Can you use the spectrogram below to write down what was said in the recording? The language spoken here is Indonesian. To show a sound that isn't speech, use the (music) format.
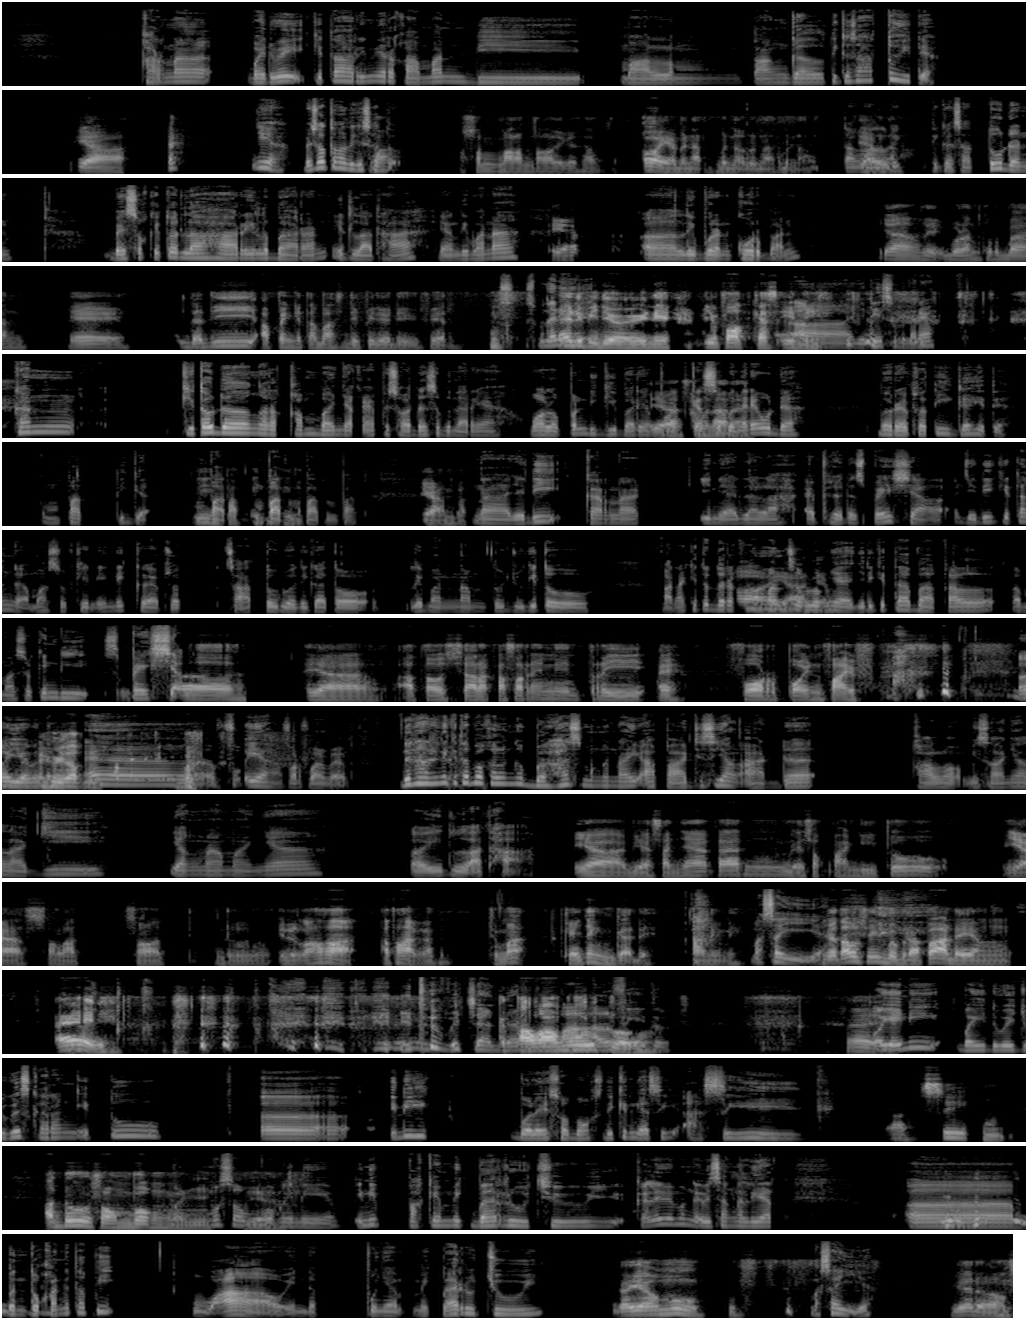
karena by the way kita hari ini rekaman di malam tanggal 31 itu ya. ya Iya, besok tanggal 31. semalam tanggal 31 oh ya benar benar benar benar Tanggal benar. ti- 31 dan besok itu adalah hari lebaran Idul Adha yang di mana Iya. eh, liburan kurban. ya liburan kurban Yeay. jadi apa yang kita bahas di video di Fir Sebenarnya eh di video ini di podcast ini eh, jadi sebenarnya (laughs) kan kita udah ngerekam banyak episode sebenarnya. Walaupun di Gibaria Iya, Podcast sebenarnya. sebenarnya udah baru episode 3 hit ya. 4, 3, 4, 4, 4, 4. ya empat Nah, jadi karena ini adalah episode spesial, jadi kita nggak masukin ini ke episode 1, 2, 3 atau 5, 6, 7 gitu. Karena kita udah Oh, rekaman iya, sebelumnya, jadi kita bakal eh, masukin di spesial. Eh, ya atau secara kasarnya ini 3 eh 4.5 Oh iya benar. Episode Eh, iya, 4.5. Dan hari ini kita bakal ngebahas mengenai apa aja sih yang ada kalau misalnya lagi yang namanya eh, Idul Adha. ya biasanya kan besok pagi itu ya sholat sholat idul idul adha adha kan cuma kayaknya enggak deh tahun ini Masa iya? nggak tahu sih beberapa ada yang eh (laughs) (laughs) (laughs) itu (laughs) bercanda itu Alfi loh. itu. hey. Oh ya ini by the way juga sekarang itu eh ini boleh sombong sedikit gak sih? Asik. sih aduh sombong lagi Mau dia. sombong ini. Ini pakai mic baru cuy. Kalian memang nggak bisa ngelihat eh bentukannya tapi wow, Indah punya mic baru cuy. gayamu Masa iya? iya dong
